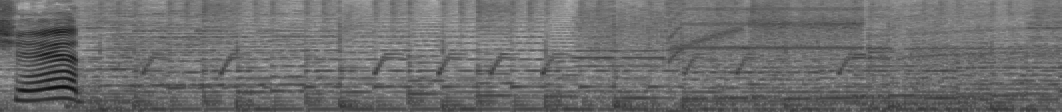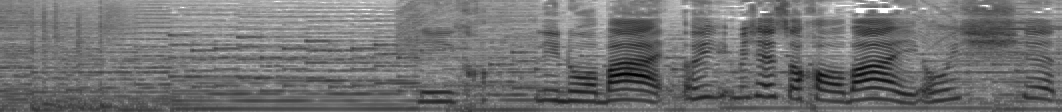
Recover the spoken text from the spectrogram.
shit รีรีนัวบ้ายเอ้ย ไม่ใช่สคอบ้ายโอ้ย shit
